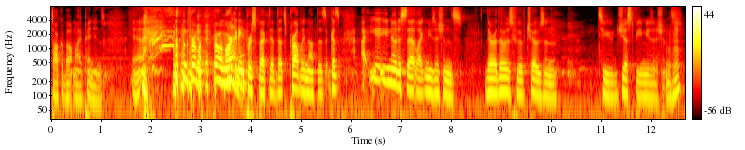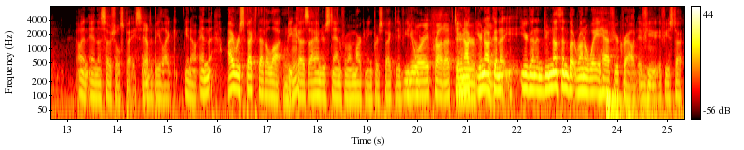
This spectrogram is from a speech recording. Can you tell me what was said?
talk about my opinions. And from a, from a marketing perspective, that's probably not this because you, you notice that like musicians, there are those who have chosen to just be musicians in, in the social space and Yep. to be like you know, and I respect that a lot because I understand from a marketing perspective. You, You are a product. you're not you're not yeah. gonna you're gonna do nothing but run away half your crowd if Mm-hmm. you if you start.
